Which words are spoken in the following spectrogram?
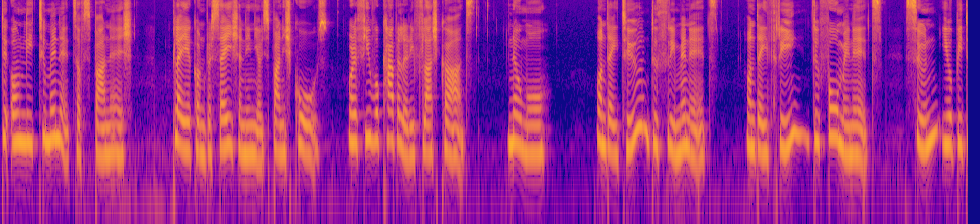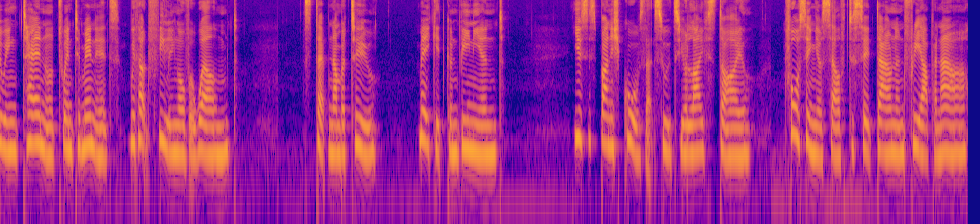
do only two minutes of Spanish play a conversation in your Spanish course, or a few vocabulary flashcards. No more. On day two, do three minutes. On day three, do four minutes. Soon you'll be doing 10 or 20 minutes without feeling overwhelmed. Step number two make it convenient. Use a Spanish course that suits your lifestyle. Forcing yourself to sit down and free up an hour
